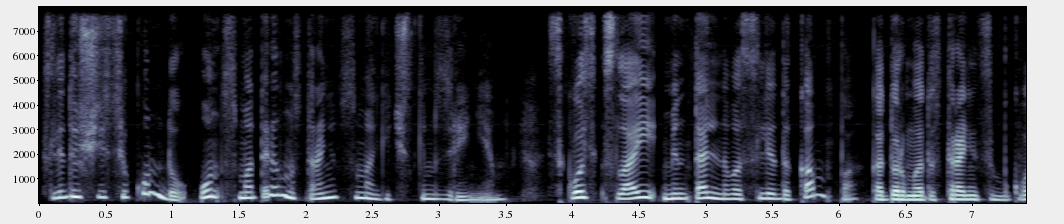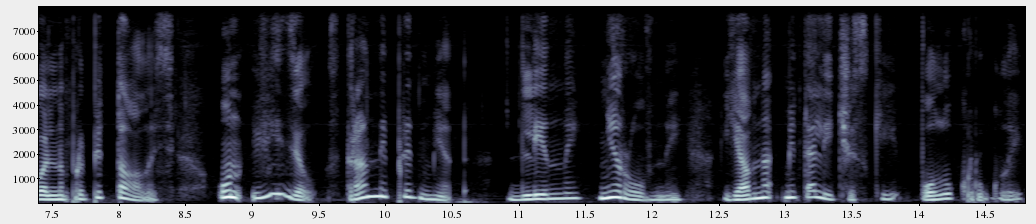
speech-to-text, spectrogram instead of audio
В следующую секунду он смотрел на страницу магическим зрением. Сквозь слои ментального следа Кампа, которым эта страница буквально пропиталась, он видел странный предмет – длинный, неровный, явно металлический, полукруглый.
